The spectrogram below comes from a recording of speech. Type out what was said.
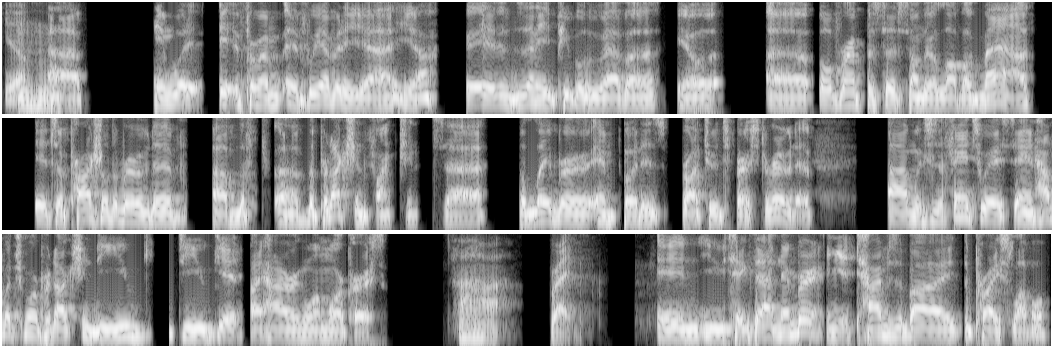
Yeah. Mhm. Uh, and what from if we have any, uh, you know, if there's any people who have a you know uh, overemphasis on their love of math, it's a partial derivative of the of the production function. Uh, the labor input is brought to its first derivative, um, which is a fancy way of saying how much more production do you do you get by hiring one more person? Ah, uh-huh. right. And you take that number and you times it by the price level,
